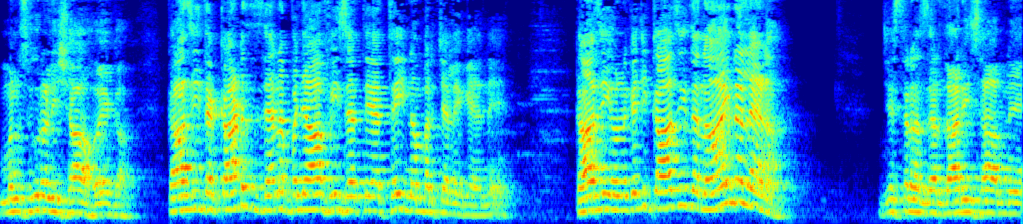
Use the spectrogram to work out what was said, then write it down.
मंसूर अली शाह होएगा काजी तो कट दिते ना पंजाब फ़ीसद इतने ही नंबर चले गए ने काजी उन्होंने कहा जी काजी का ना ही ना लेना जिस तरह जरदारी साहब ने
